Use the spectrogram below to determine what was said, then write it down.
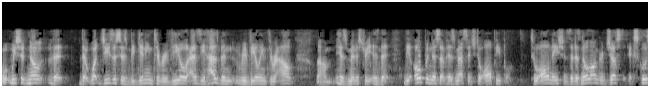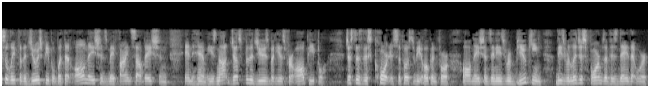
We should note that that what Jesus is beginning to reveal, as He has been revealing throughout um, his ministry is that the openness of his message to all people, to all nations, that is no longer just exclusively for the Jewish people, but that all nations may find salvation in him. He's not just for the Jews, but he is for all people. Just as this court is supposed to be open for all nations, and he's rebuking these religious forms of his day that were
